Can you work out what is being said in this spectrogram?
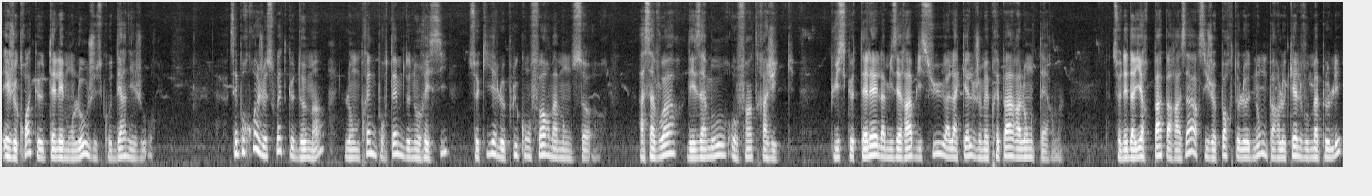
et je crois que tel est mon lot jusqu'au dernier jour. C'est pourquoi je souhaite que demain l'on prenne pour thème de nos récits ce qui est le plus conforme à mon sort, à savoir des amours aux fins tragiques, puisque telle est la misérable issue à laquelle je me prépare à long terme. Ce n'est d'ailleurs pas par hasard si je porte le nom par lequel vous m'appelez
